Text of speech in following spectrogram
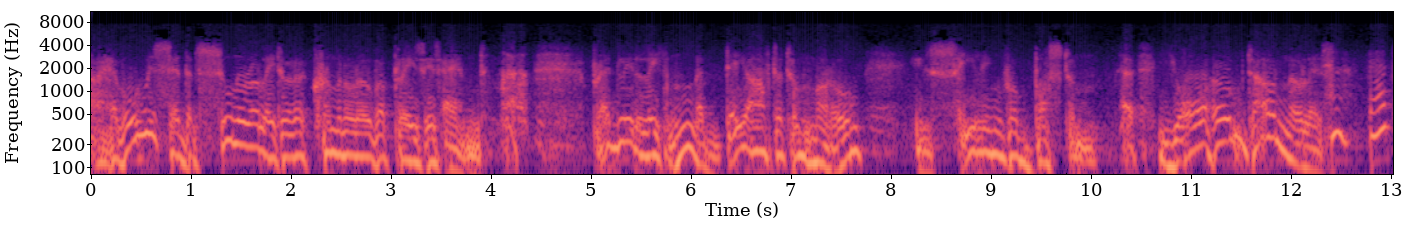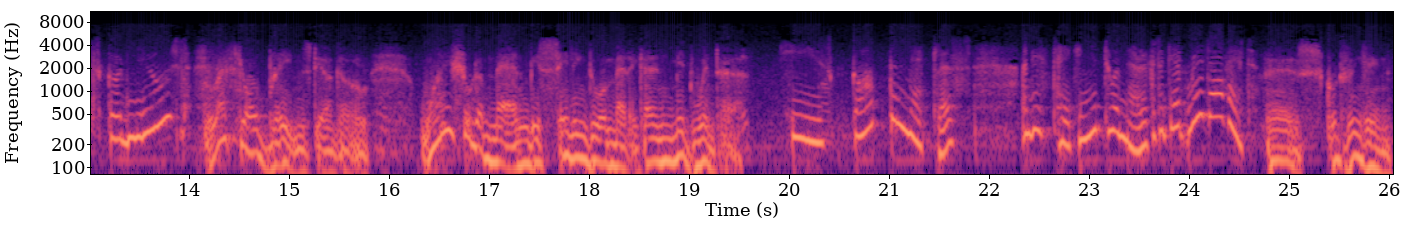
I have always said that sooner or later a criminal overplays his hand. Bradley Layton, the day after tomorrow, is sailing for Boston. Your hometown, no less. That's good news. Rack your brains, dear girl. Why should a man be sailing to America in midwinter? He's got the necklace, and he's taking it to America to get rid of it. Yes, good thinking.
